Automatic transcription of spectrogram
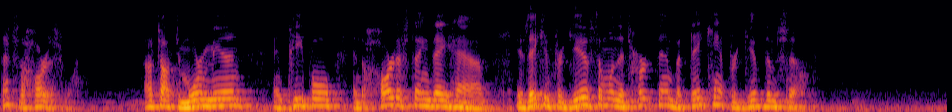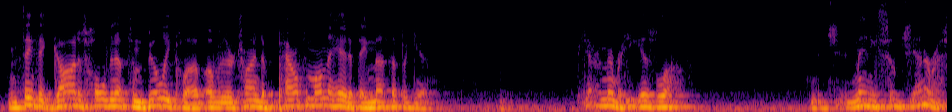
That's the hardest one. I've talked to more men and people, and the hardest thing they have is they can forgive someone that's hurt them, but they can't forgive themselves and think that God is holding up some billy club over there trying to pounce them on the head if they mess up again. You got to remember, He is love. Man, He's so generous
